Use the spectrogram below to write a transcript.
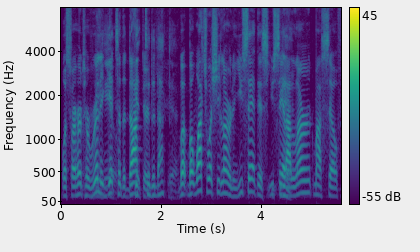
was for her to really get to the doctor. to the doctor. Yeah. But but watch what she learned. And you said this. You said Yeah. I learned myself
